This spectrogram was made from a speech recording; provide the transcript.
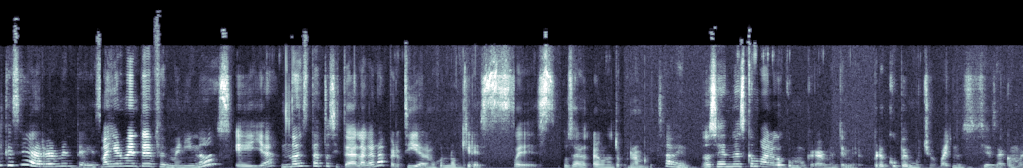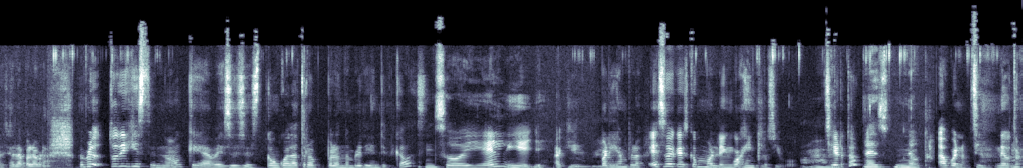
el que sea, realmente. Es mayormente femeninos, ella. No es tanto si te da la gana, pero si a lo mejor no quieres, puedes usar algún otro pronombre, ¿saben? O sea, no es como algo como que realmente me preocupe mucho, vaya, no sé si esa como decía la palabra. Pero tú dijiste, ¿no? Que a veces es, ¿con cuál otro pronombre te identificabas? Soy él y ella. Aquí, por ejemplo, eso que es como lenguaje inclusivo. ¿cierto? Es neutro. Ah, bueno, sí, neutro.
